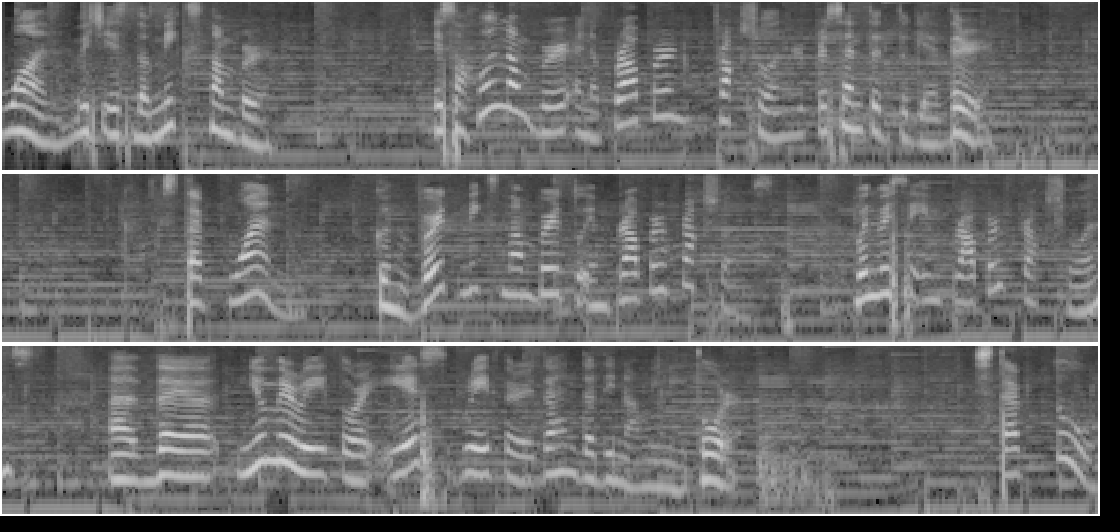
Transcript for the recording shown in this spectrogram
one, which is the mixed number. It's a whole number and a proper fraction represented together. Step 1. Convert mixed number to improper fractions. When we say improper fractions, uh, the numerator is greater than the denominator. Step 2.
